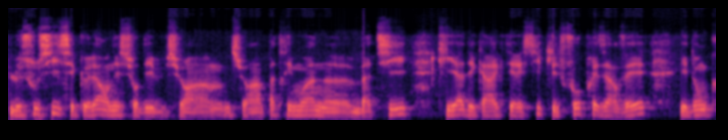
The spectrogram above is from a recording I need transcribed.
Le souci, c'est que là, on est sur, des, sur, un, sur un patrimoine bâti qui a des caractéristiques qu'il faut préserver et donc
